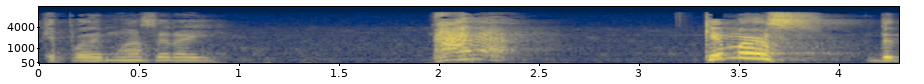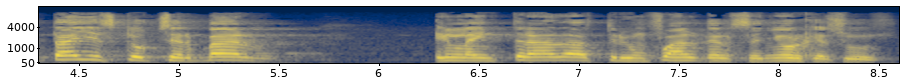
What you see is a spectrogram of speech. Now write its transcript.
¿Qué podemos hacer ahí? Nada. ¿Qué más detalles que observar en la entrada triunfal del Señor Jesús?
